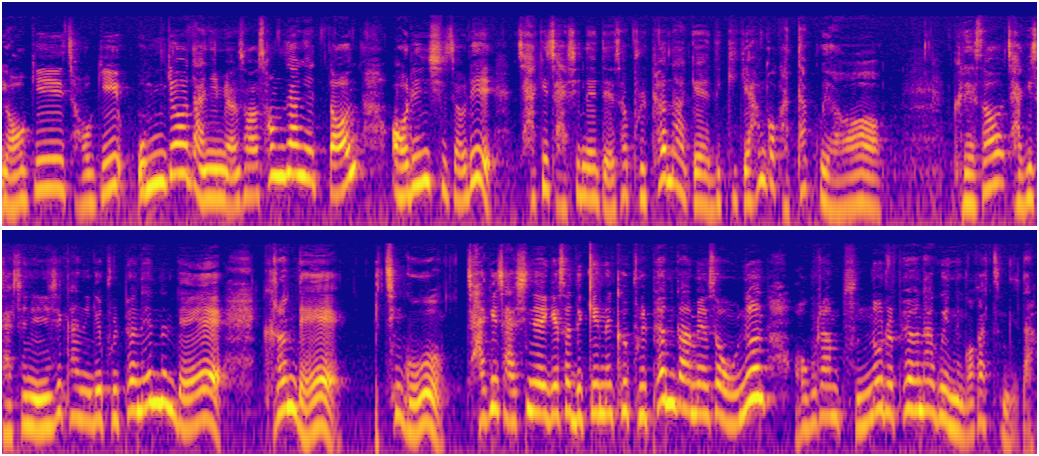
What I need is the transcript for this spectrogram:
여기저기 옮겨 다니면서 성장했던 어린 시절이 자기 자신에 대해서 불편하게 느끼게 한 것 같았고요. 그래서 자기 자신을 인식하는 게 불편했는데, 그런데 이 친구, 자기 자신에게서 느끼는 그 불편감에서 오는 억울한 분노를 표현하고 있는 것 같습니다.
